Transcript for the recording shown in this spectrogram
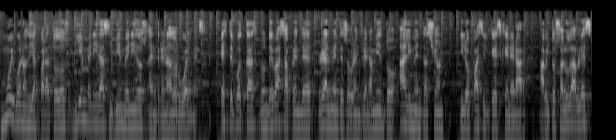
Muy buenos días para todos, bienvenidas y bienvenidos a Entrenador Wellness este podcast donde vas a aprender realmente sobre entrenamiento, alimentación y lo fácil que es generar hábitos saludables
